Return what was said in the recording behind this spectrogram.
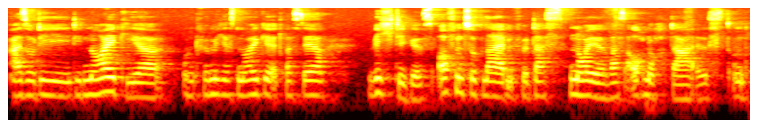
Also die, die Neugier. Und für mich ist Neugier etwas sehr Wichtiges, offen zu bleiben für das Neue, was auch noch da ist. Und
